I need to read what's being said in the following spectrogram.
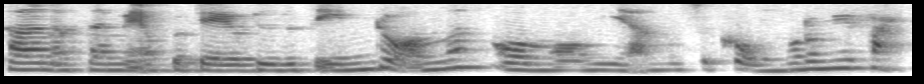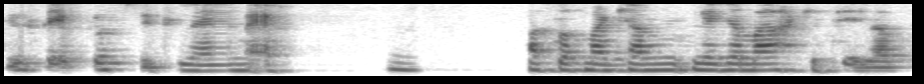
tränat sig mer på det och bjudit in dem om och om igen så kommer de ju faktiskt det plötsligt till en med Alltså att man kan lägga märke till att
